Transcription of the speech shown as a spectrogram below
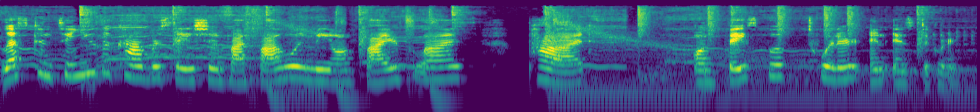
Let's continue the conversation by following me on Fireflies Pod on Facebook, Twitter, and Instagram.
